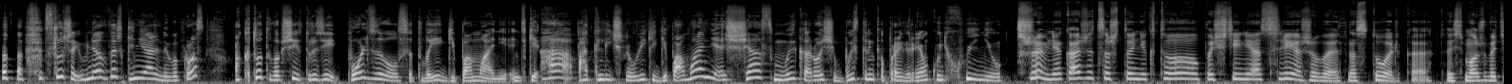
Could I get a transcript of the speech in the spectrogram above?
Слушай, у меня, знаешь, гениальный вопрос. А кто-то вообще из друзей пользовался твоей гипоманией? Они такие, а, отлично, у Вики гипомания, сейчас мы, короче, быстренько провернем какую-нибудь хуйню. Слушай, мне кажется, что никто почти не отслеживает настолько. То есть, может быть,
